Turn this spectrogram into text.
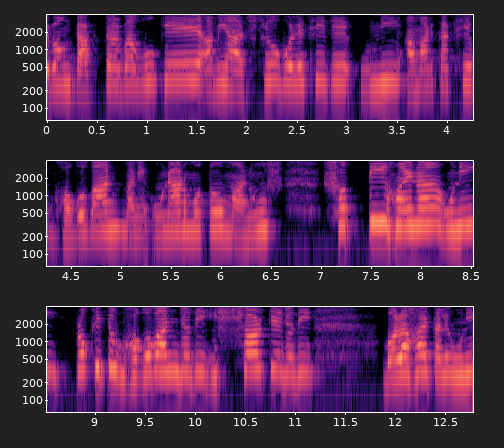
এবং ডাক্তারবাবুকে আমি আজকেও বলেছি যে, উনি আমার কাছে ভগবান মানে ওনার মতো মানুষ সত্যি হয় না। উনি প্রকৃত ভগবান যদি ঈশ্বরকে যদি বলা হয়, তাহলে উনি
